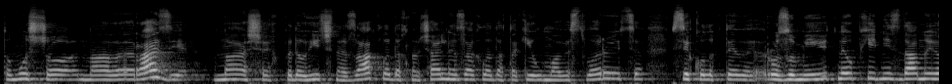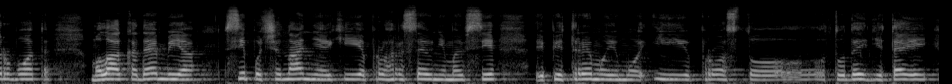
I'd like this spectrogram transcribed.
Тому що наразі в наших педагогічних закладах, навчальних закладах такі умови створюються. Всі колективи розуміють необхідність даної роботи. Мала академія, всі починання, які є прогресивні, ми всі підтримуємо і просто туди дітей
